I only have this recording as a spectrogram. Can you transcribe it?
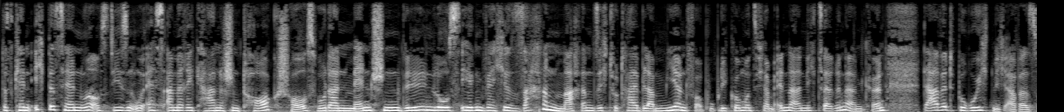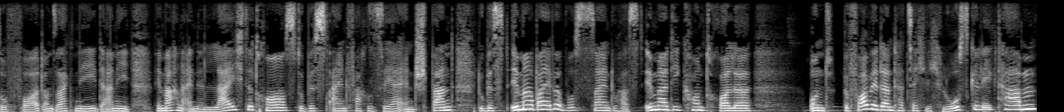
das kenne ich bisher nur aus diesen US-amerikanischen Talkshows, wo dann Menschen willenlos irgendwelche Sachen machen, sich total blamieren vor Publikum und sich am Ende an nichts erinnern können. David beruhigt mich aber sofort und sagt, nee, Dani, wir machen eine leichte Trance, du bist einfach sehr entspannt, du bist immer bei Bewusstsein, du hast immer die Kontrolle. Und bevor wir dann tatsächlich losgelegt haben,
